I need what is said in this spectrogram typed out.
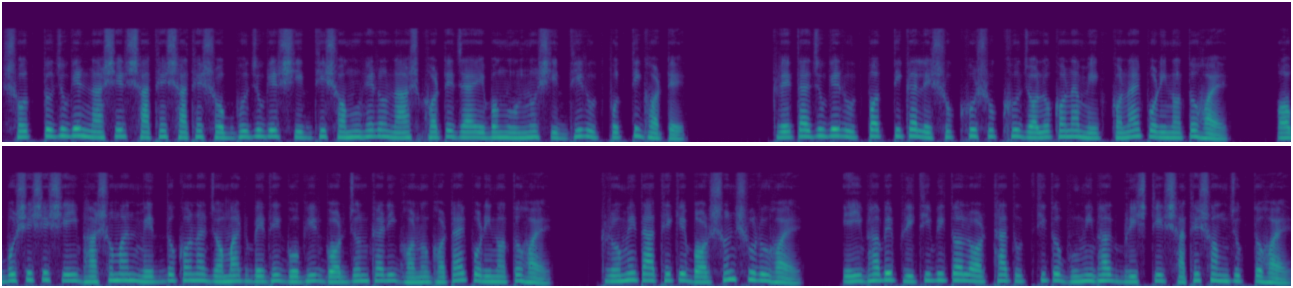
সত্যযুগের নাশের সাথে সাথে সভ্যযুগের সিদ্ধি সমূহেরও নাশ ঘটে যায় এবং অন্য সিদ্ধির উৎপত্তি ঘটে। ক্রেতাযুগের উৎপত্তিকালে সূক্ষ্ম সূক্ষ্ম জলকণা মেঘকণায় পরিণত হয়। অবশেষে সেই ভাসমান মেদ্যকণা জমাট বেঁধে গভীর গর্জনকারী ঘনঘটায় পরিণত হয়। ক্রমে তা থেকে বর্ষণ শুরু হয়। এইভাবে পৃথিবীতল অর্থাৎ উত্থিত ভূমিভাগ বৃষ্টির সাথে সংযুক্ত হয়।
